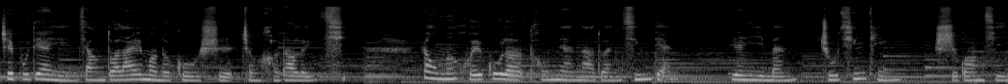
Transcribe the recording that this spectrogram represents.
这部电影将哆啦 A 梦的故事整合到了一起，让我们回顾了童年那段经典：任意门、竹蜻蜓。时光机，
